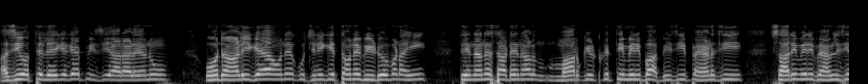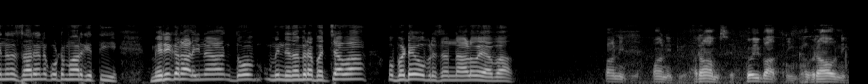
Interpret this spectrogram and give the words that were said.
ਅਸੀਂ ਉੱਥੇ ਲੈ ਕੇ ਗਏ ਪੀਸੀਆਰ ਵਾਲਿਆਂ ਨੂੰ ਉਹ ਨਾਲ ਹੀ ਗਿਆ ਉਹਨੇ ਕੁਝ ਨਹੀਂ ਕੀਤਾ ਉਹਨੇ ਵੀਡੀਓ ਬਣਾਈ ਤੇ ਇਹਨਾਂ ਨੇ ਸਾਡੇ ਨਾਲ ਮਾਰਕੀਟ ਕੀਤੀ ਮੇਰੀ ਭਾਬੀ ਸੀ ਭੈਣ ਸੀ ਸਾਰੀ ਮੇਰੀ ਫੈਮਿਲੀ ਸੀ ਇਹਨਾਂ ਨੇ ਸਾਰਿਆਂ ਨੇ ਕੁੱਟਮਾਰ ਕੀਤੀ ਮੇਰੀ ਘਰਵਾਲੀ ਨਾਲ 2 ਮਹੀਨੇ ਦਾ ਮੇਰਾ ਬੱਚਾ ਵਾ ਉਹ ਵੱਡੇ ਆਪਰੇਸ਼ਨ ਨਾਲ ਹੋਇਆ ਵਾ पानी पियो पानी पियो आराम से कोई बात नहीं घबराओ नहीं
